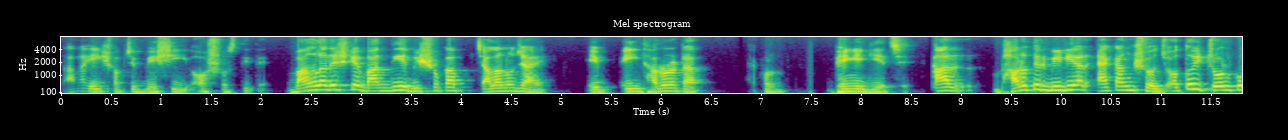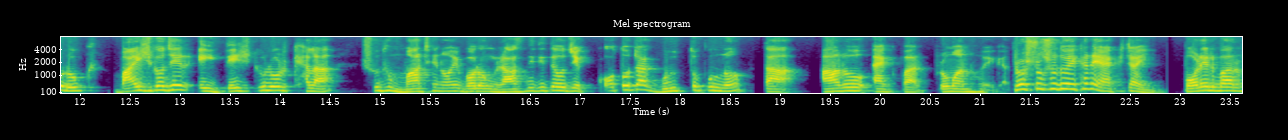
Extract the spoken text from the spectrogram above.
তারাই সবচেয়ে বেশি অস্বস্তিতে। বাংলাদেশকে বাদ দিয়ে বিশ্বকাপ চালানো যায় এই- ধারণাটা এখন ভেঙে গিয়েছে। আর ভারতের মিডিয়ার একাংশ যতই ট্রোল করুক, বাইশ গজের এই দেশগুলোর খেলা শুধু মাঠে নয়, বরং রাজনীতিতেও যে কতটা গুরুত্বপূর্ণ তা আরও একবার প্রমাণ হয়ে গেল। প্রশ্ন শুধু এখানে একটাই, পরের বার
